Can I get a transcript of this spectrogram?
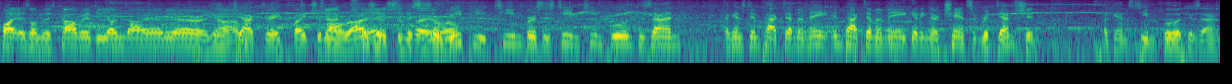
fighters on this card. We had the young guy earlier, and um, Jack Drake fight Jamal Jack Raja. Drake So this is a well. repeat team versus team. Team Fullinkazan against Impact MMA. Impact MMA getting their chance at redemption against Team Fullinkazan.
